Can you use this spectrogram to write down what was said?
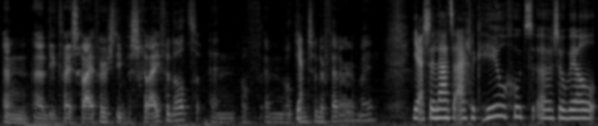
En uh, die twee schrijvers die beschrijven dat en, of, en wat ja. doen ze er verder mee? Ja, ze laten eigenlijk heel goed uh, zowel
